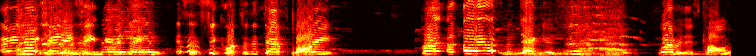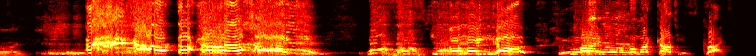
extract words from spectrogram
I can't see everything! It's a sequel to the dance party! But, it was ridiculous! Whatever this called. Ah! That's so loud! Oh my god! What? Oh my god, Jesus Christ!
